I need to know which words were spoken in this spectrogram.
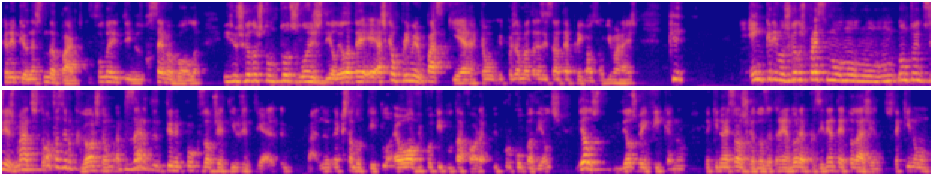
creio que eu, na segunda parte, que o Florentino recebe a bola e os jogadores estão todos longe dele. Ele até, é, acho que é o primeiro passo que erra, que é um, depois é uma transição até perigosa, o Guimarães, que é incrível, os jogadores parecem não, não, não, não estão entusiasmados, estão a fazer o que gostam, apesar de terem poucos objetivos, entre a questão do título, é óbvio que o título está fora, e por culpa deles, deles, deles Benfica, não, aqui não é só os jogadores, é treinador, é presidente, é toda a gente. Isto aqui não,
